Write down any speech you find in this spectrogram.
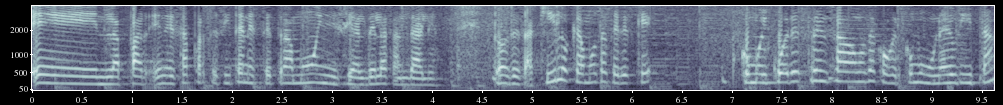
en, la en esta partecita en este tramo inicial de la sandalia. Entonces aquí lo que vamos a hacer es que como el cuero es trenzado vamos a coger como una hebrita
